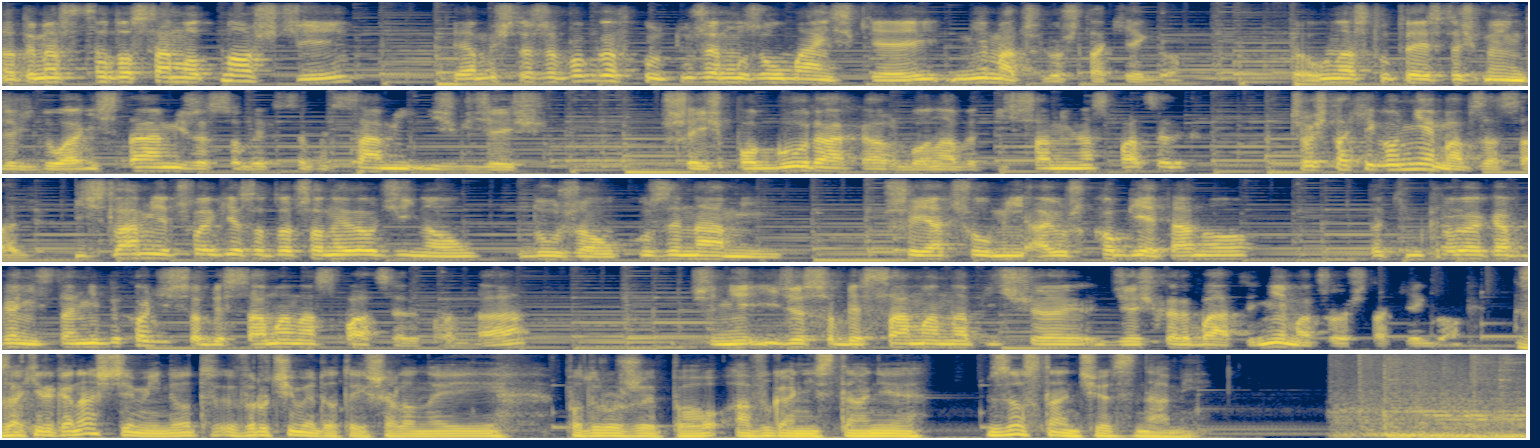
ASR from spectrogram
Natomiast co do samotności, ja myślę, że w ogóle w kulturze muzułmańskiej nie ma czegoś takiego. To u nas tutaj jesteśmy indywidualistami, że sobie chcemy sami iść gdzieś przejść po górach albo nawet iść sami na spacer. Czegoś takiego nie ma w zasadzie. W islamie człowiek jest otoczony rodziną dużą, kuzynami, przyjaciółmi, a już kobieta, no w takim kraju jak Afganistan nie wychodzi sobie sama na spacer, prawda? Czy nie idzie sobie sama napić się gdzieś herbaty? Nie ma czegoś takiego. Za kilkanaście minut wrócimy do tej szalonej podróży po Afganistanie. Zostańcie z nami.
